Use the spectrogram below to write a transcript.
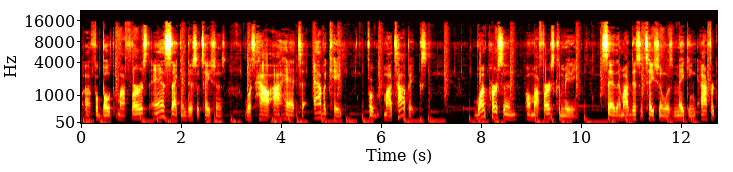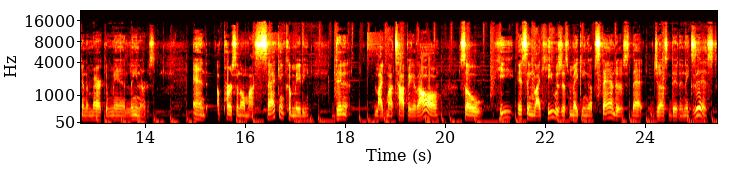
uh, for both my first and second dissertations was how I had to advocate for my topics. One person on my first committee said that my dissertation was making African American men leaners. And a person on my second committee didn't like my topic at all. So he it seemed like he was just making up standards that just didn't exist.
